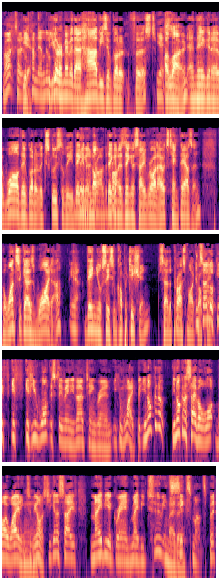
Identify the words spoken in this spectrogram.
right? So it'll yeah. come down a little bit. you bit. got to remember though, Harveys have got it first Yes. alone, and they're going to while they've got it exclusively, they're, They're going to not. the They're going to they're going to say right, oh, it's ten thousand. But once it goes wider, Yeah. then you'll see some competition. So the price might And drop. so, look, if, if if you want this TV and you don't have ten grand, you can wait. But you're not gonna you're not gonna save a lot by waiting. To be hmm. honest, you're gonna save maybe a grand, maybe two in. Maybe. six months. But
